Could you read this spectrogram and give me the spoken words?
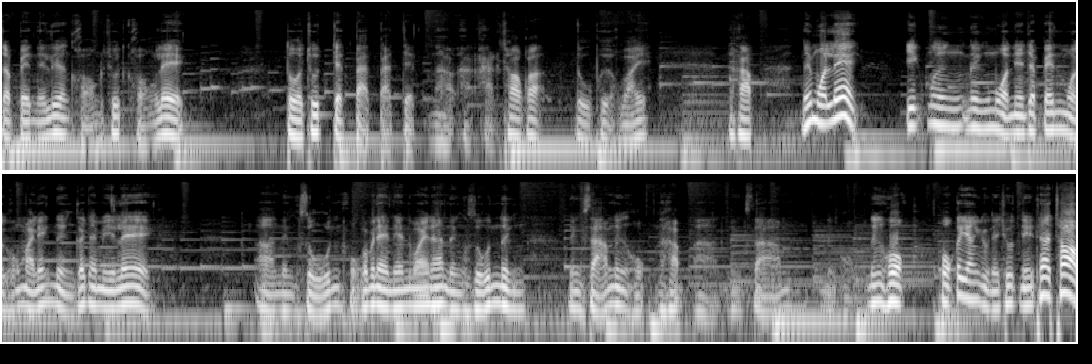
จะเป็นในเรื่องของชุดของเลข ตัวชุด 7887 นะครับ หากชอบก็ดูเผื่อไว้นะครับ ในหมวดเลขอีกหนึ่งหนึ่งหมวดเนี่ยจะเป็นหมวดของหมายเลขหนึ่งก็จะมีเลขหนึ่งศูนย์ผมก็ไม่ได้เน้นไว้นะหนึ่งศูนย์หนึ่งหนึ่งสามหนึ่งหกนะครับหนึ่งสามหนึ่งหกหนึ่งหกหกก็ยังอยู่ในชุดนี้ถ้าชอบ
